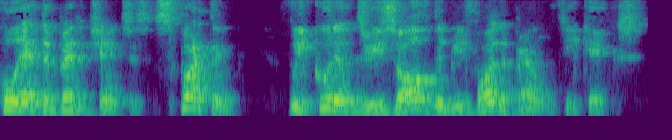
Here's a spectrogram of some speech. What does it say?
Who had the better chances? Sporting. We could have resolved it before the penalty kicks.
